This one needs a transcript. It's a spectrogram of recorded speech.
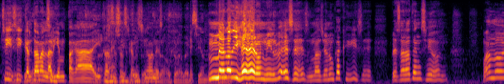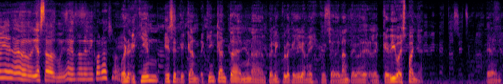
Sí, sí, cantaban La. Bien Pagá y todas sí, esas canciones. Otra, versión. Me lo dijeron mil veces, mas yo nunca quise prestar atención. Cuando ya, ya estabas muy dentro de mi corazón. Bueno, ¿y quién es el que canta, quién canta en una película que llega a México y se adelanta, el que viva España? Eran-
